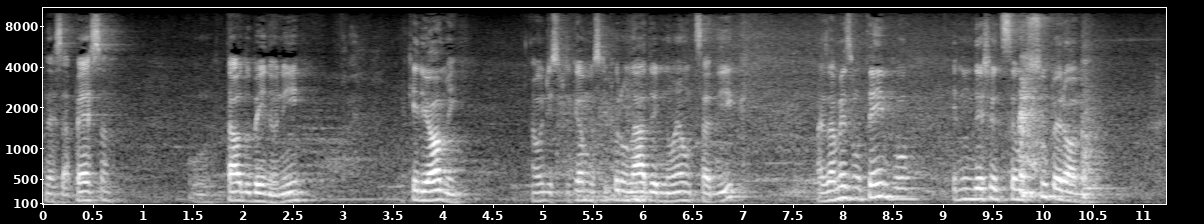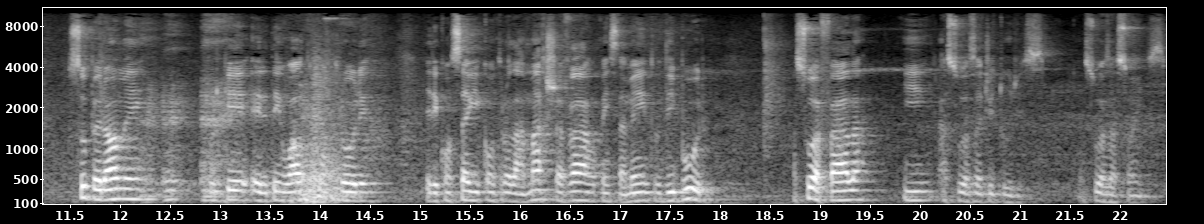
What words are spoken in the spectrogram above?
dessa peça, o tal do Benoni, aquele homem, onde explicamos que por um lado ele não é um tzadik, mas ao mesmo tempo ele não deixa de ser um super-homem. Super-homem porque ele tem o autocontrole, ele consegue controlar a marcha o pensamento, o dibur, a sua fala e as suas atitudes, as suas ações.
